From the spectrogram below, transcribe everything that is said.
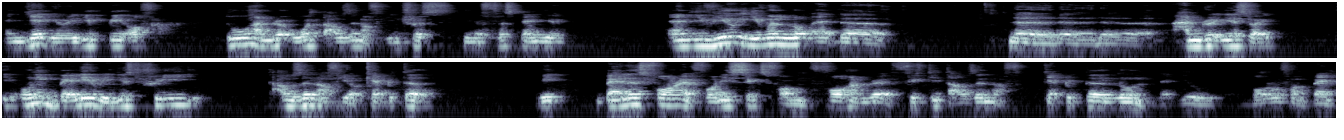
And yet you already pay off 200 over thousand of interest in the first 10 years. And if you even look at the the the, the 100 years, right, it only barely reduced 3,000 of your capital. With balance 446 from 450,000 of capital loan that you borrow from bank.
